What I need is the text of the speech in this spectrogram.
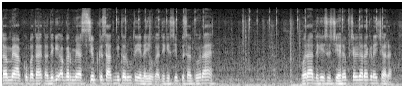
तब मैं आपको बताया था। देखिए, अगर मैं शिफ्ट के साथ भी करूँ तो ये नहीं होगा। देखिए शिफ्ट के साथ हो रहा है। हो रहा है। देखिए, इस चेहरे पर चल जा रहा है कि नहीं चल रहा है?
